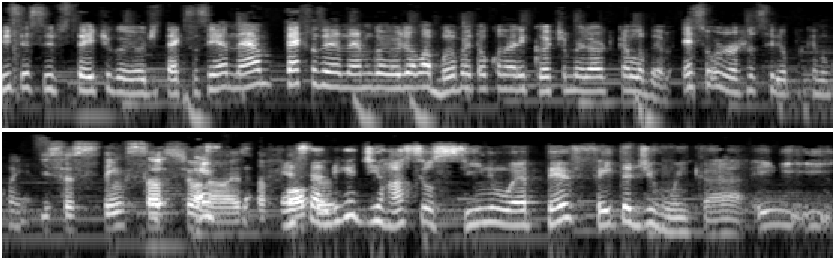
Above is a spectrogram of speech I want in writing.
Mississippi State ganhou de Texas A&M. Texas A&M ganhou de Alabama. Então Connecticut é melhor do que Alabama. Esse é o Jorge seria porque não conhece. Isso é sensacional. Essa, essa, essa linha de raciocínio é perfeita de ruim, cara. E, e,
